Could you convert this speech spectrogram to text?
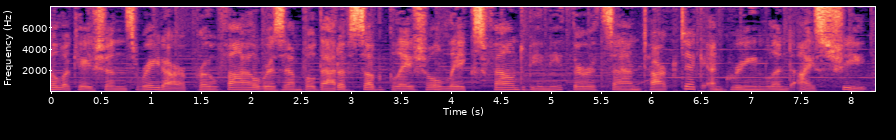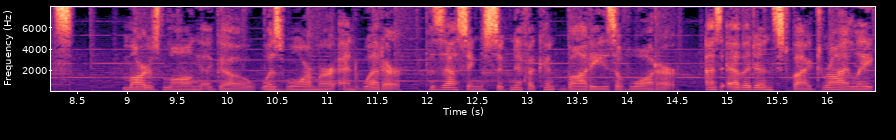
The location's radar profile resembled that of subglacial lakes found beneath Earth's Antarctic and Greenland ice sheets. Mars long ago was warmer and wetter, possessing significant bodies of water, as evidenced by dry lake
